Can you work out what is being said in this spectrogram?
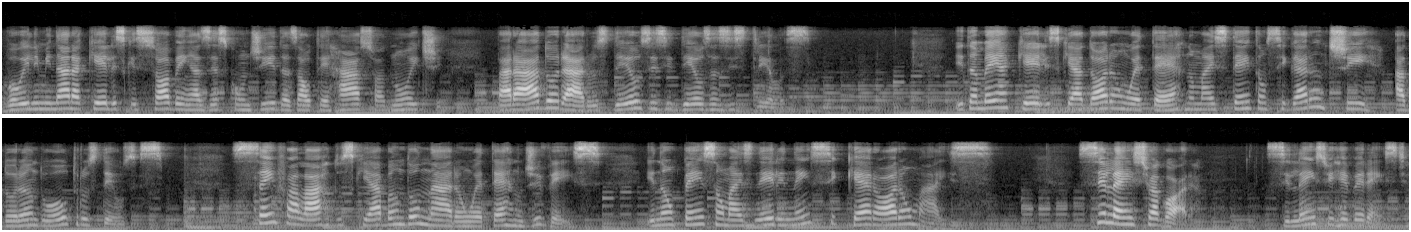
Vou eliminar aqueles que sobem às escondidas ao terraço à noite para adorar os deuses e deusas estrelas. E também aqueles que adoram o Eterno, mas tentam se garantir adorando outros deuses. Sem falar dos que abandonaram o Eterno de vez e não pensam mais nele, nem sequer oram mais. Silêncio agora, silêncio e reverência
